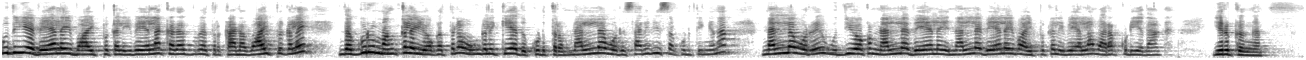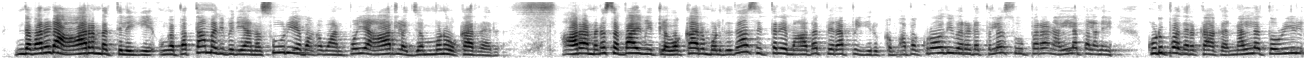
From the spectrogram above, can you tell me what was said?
புதிய வேலை வாய்ப்புகள் இவையெல்லாம் கிடைப்பதற்கான வாய்ப்புகளை இந்த குரு மங்கள யோகத்தில் உங்களுக்கே அது கொடுத்துரும். நல்ல ஒரு சர்வீஸை கொடுத்தீங்கன்னா நல்ல ஒரு உத்தியோகம் நல்ல வேலை நல்ல வேலை வாய்ப்புகள் இவையெல்லாம் வரக்கூடியதாக இருக்குங்க. இந்த வருட ஆரம்பத்திலேயே உங்கள் பத்தாம் அதிபதியான சூரிய பகவான் போய் ஆறில் ஜம்முன்னு உட்கார்றாரு. ஆறாம் இடம் செவ்வாய் வீட்டில் உட்காரும் பொழுது தான் சித்திரை மாத பிறப்பு இருக்கும். அப்போ குரோதி வருடத்தில் சூப்பராக நல்ல பலனை கொடுப்பதற்காக நல்ல தொழில்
